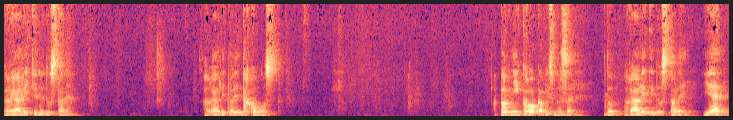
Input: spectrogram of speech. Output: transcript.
realitě nedostaneme. A realita je takovost. A první krok, aby jsme se do reality dostali, je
